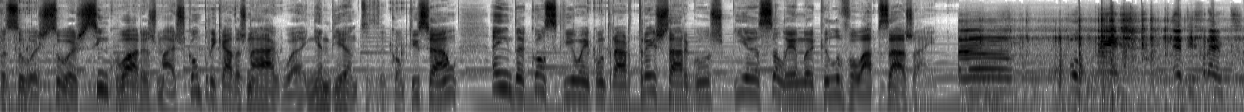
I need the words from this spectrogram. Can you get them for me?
passou as suas cinco horas mais complicadas na água em ambiente de competição, ainda conseguiu encontrar três sargos e a salema que levou à pesagem. Uh, o português é diferente.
